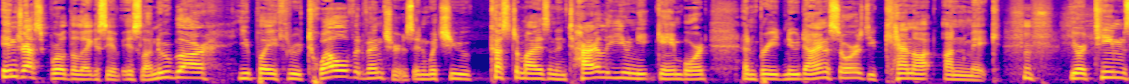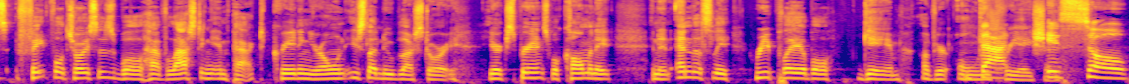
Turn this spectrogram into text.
in Jurassic World: The Legacy of Isla Nublar, you play through 12 adventures in which you customize an entirely unique game board and breed new dinosaurs you cannot unmake. your team's fateful choices will have lasting impact, creating your own Isla Nublar story. Your experience will culminate in an endlessly replayable game of your own That creation. is so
